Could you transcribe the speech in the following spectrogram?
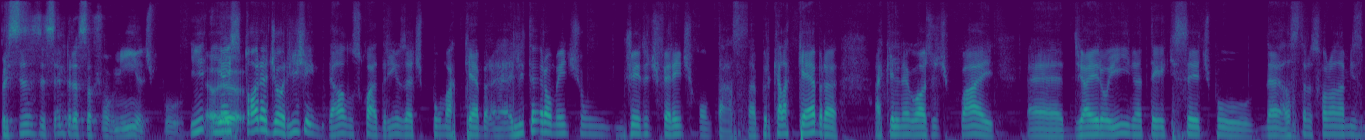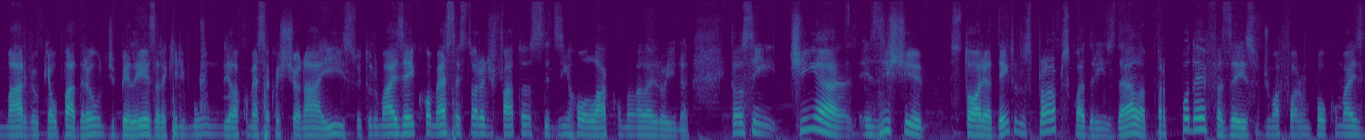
Precisa ser sempre essa forminha, tipo. E, eu, e a história de origem dela nos quadrinhos é tipo uma quebra, é literalmente um jeito diferente de contar, sabe? Porque ela quebra aquele negócio de tipo, ai, é, de a heroína ter que ser, tipo, né, ela se transforma na Miss Marvel, que é o padrão de beleza daquele mundo, e ela começa a questionar isso e tudo mais, e aí começa a história de fato a se desenrolar como ela é heroína. Então, assim, tinha, existe história dentro dos próprios quadrinhos dela para poder fazer isso de uma forma um pouco mais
